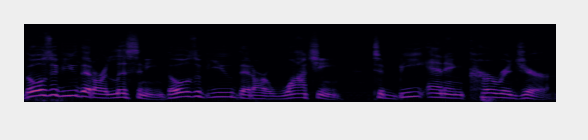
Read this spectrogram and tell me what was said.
those of you that are listening, those of you that are watching, to be an encourager.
